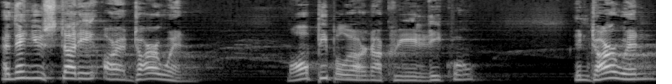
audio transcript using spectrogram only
And then you study Darwin. All people are not created equal. In Darwin,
